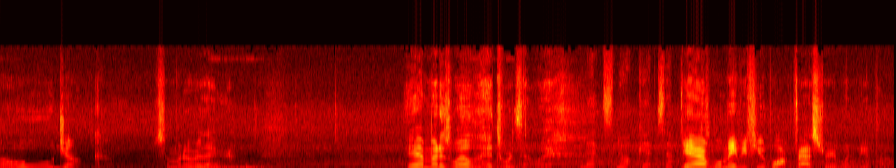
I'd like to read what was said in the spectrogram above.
Oh, junk. Someone over there. Yeah, might as well head towards that way. Let's not get separated. Yeah, well, maybe if you'd walk faster, it wouldn't be a problem.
